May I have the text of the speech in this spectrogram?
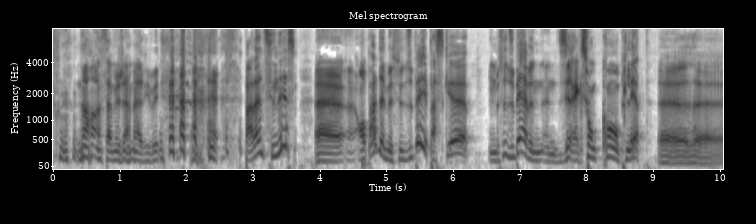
Non, ça m'est jamais arrivé. Parlant de cynisme, euh, on parle de Monsieur Dubé parce que Monsieur Dubé avait une, une direction complète euh,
